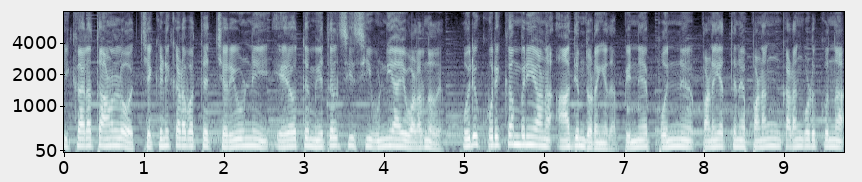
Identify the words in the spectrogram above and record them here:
ഇക്കാലത്താണല്ലോ ചെക്കിണിക്കടവത്തെ ചെറിയുണ്ണി ഏരോത്ത് മീത്തൽ സി സി ഉണ്ണിയായി വളർന്നത്. ഒരു കുറിക്കമ്പനിയാണ് ആദ്യം തുടങ്ങിയത്. പിന്നെ പൊന്ന് പണയത്തിന് പണം കടം കൊടുക്കുന്ന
